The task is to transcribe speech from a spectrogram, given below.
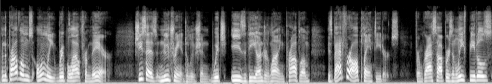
And the problems only ripple out from there. She says nutrient dilution, which is the underlying problem, is bad for all plant eaters, from grasshoppers and leaf beetles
